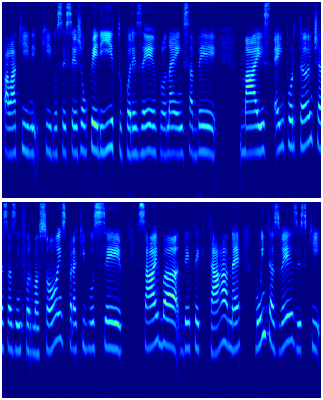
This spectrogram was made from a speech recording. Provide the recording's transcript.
falar que, que você seja um perito, por exemplo, né, em saber, mas é importante essas informações para que você saiba detectar, né, muitas vezes que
